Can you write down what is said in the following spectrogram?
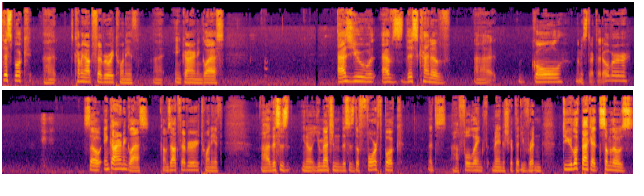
this book uh, coming out February twentieth, uh, Ink, Iron, and Glass. As you as this kind of uh, goal, let me start that over. So, Ink, Iron, and Glass comes out February twentieth. Uh, this is you know, you mentioned this is the fourth book that's a full length manuscript that you've written. Do you look back at some of those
